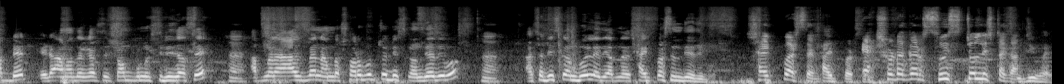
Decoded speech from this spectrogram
আপডেট এটা আমাদের কাছে সম্পূর্ণ সিরিজ আছে। হ্যাঁ। আপনারা আসবেন আমরা সর্বোচ্চ ডিসকাউন্ট দিয়ে দিব। হ্যাঁ। আচ্ছা ডিসকাউন্ট বলে দিই আপনার ষাট পার্সেন্ট দিয়ে দিব। ষাট পার্সেন্ট 60% একশো টাকার সুইচ চল্লিশ টাকা? জি ভাই।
